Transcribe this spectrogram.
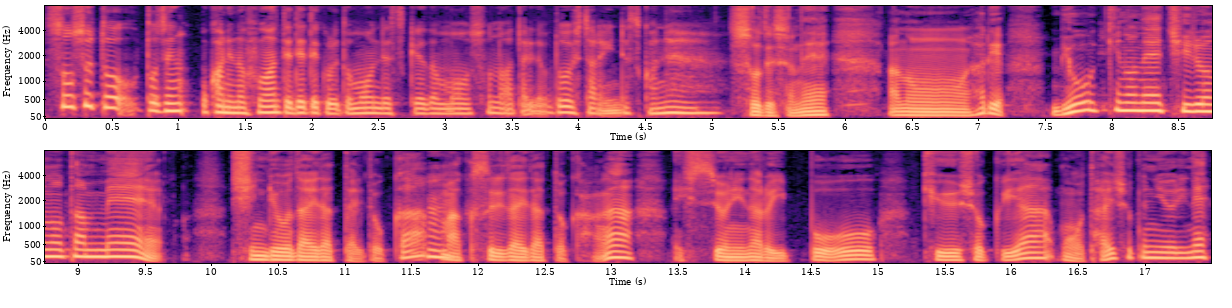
そうすると当然お金の不安って出てくると思うんですけれども、そのあたりではどうしたらいいんですかね？そうですよね。あのーやはり病気のね、治療のため、診療代だったりとか、うんまあ薬代だとかが必要になる一方、休職やもう退職によりね、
